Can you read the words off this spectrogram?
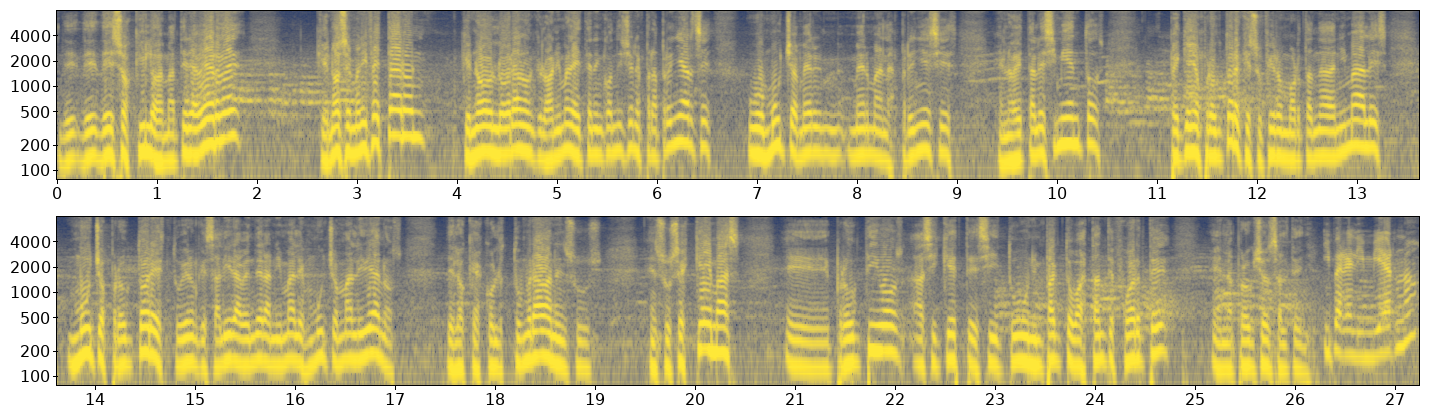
de, esos kilos de materia verde que no se manifestaron, que no lograron que los animales estén en condiciones para preñarse, hubo mucha merma en las preñeces en los establecimientos, pequeños productores que sufrieron mortandad de animales, muchos productores tuvieron que salir a vender animales mucho más livianos de los que acostumbraban en sus, en sus esquemas eh, productivos, así que este sí tuvo un impacto bastante fuerte en la producción salteña. ¿Y para el invierno?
